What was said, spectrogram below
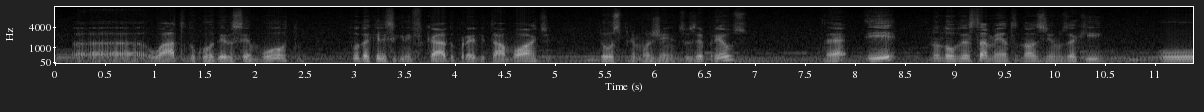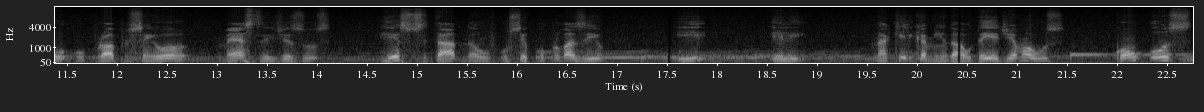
Uh, o ato do cordeiro ser morto, todo aquele significado para evitar a morte dos primogênitos hebreus, né? E no Novo Testamento nós vimos aqui o, o próprio Senhor, Mestre Jesus, ressuscitado, né? o, o sepulcro vazio, e ele naquele caminho da aldeia de Emaús com os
